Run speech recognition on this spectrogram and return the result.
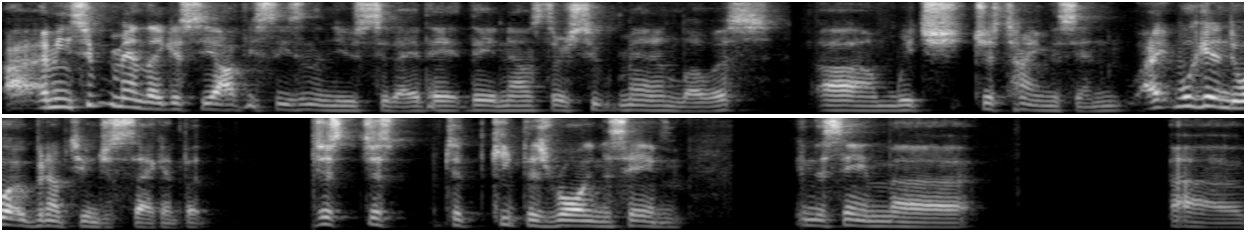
I I mean, Superman Legacy obviously is in the news today. They they announced their Superman and Lois, um, which just tying this in. I, we'll get into what we've been up to in just a second, but just just to keep this rolling the same in the same uh, uh,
